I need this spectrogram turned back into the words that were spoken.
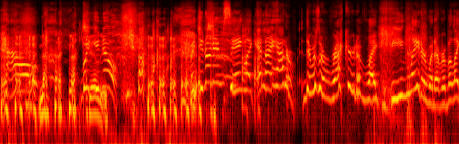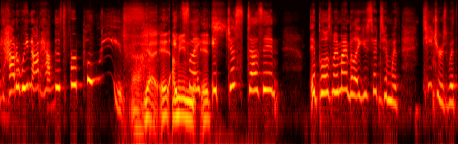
How? not, not But you know, but you know what I'm saying? Like, and I had a there was a record of like being late or whatever. But like, how do we not have this for police? Yeah, it, I it's mean, like it just doesn't. It blows my mind. But like you said, Tim, with teachers, with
